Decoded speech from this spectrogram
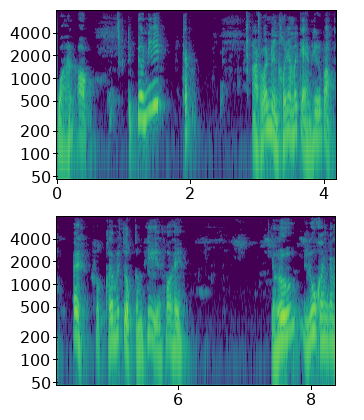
หวานออกแต่เปรี้ยวนิดๆครับอาจเพราะว่าหนึ่งเขายังไม่แก่ที่หรือเปล่า เอ้ยเขายังไม่สุกเต็มที่โทษทีเดี๋ยวรู้รู้กันกัน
